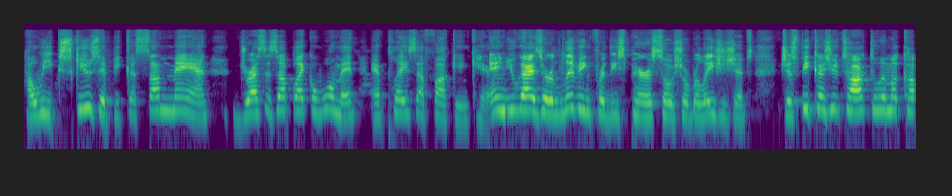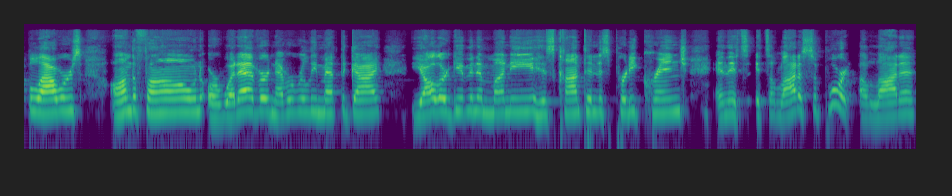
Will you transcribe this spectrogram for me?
how we excuse it because some man dresses up like a woman and plays a fucking character. And you guys are living for these parasocial relationships just because you talk to him a couple hours on the phone or whatever, never really met the guy. Y'all are giving him money. His content is pretty cringe, and it's it's a lot of support, a lot of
